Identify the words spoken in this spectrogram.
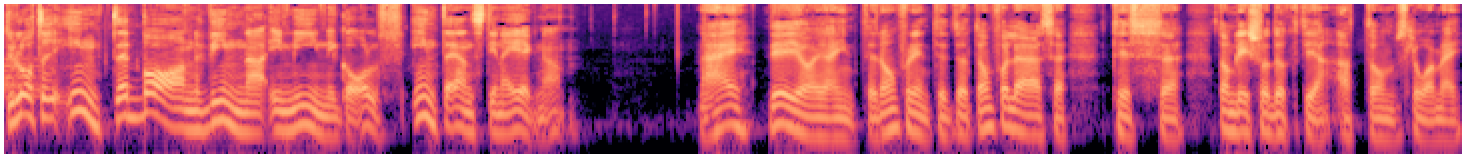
Du låter inte barn vinna i minigolf, inte ens dina egna. Nej, det gör jag inte. De får, inte, de får lära sig tills eh, de blir så duktiga att de slår mig.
